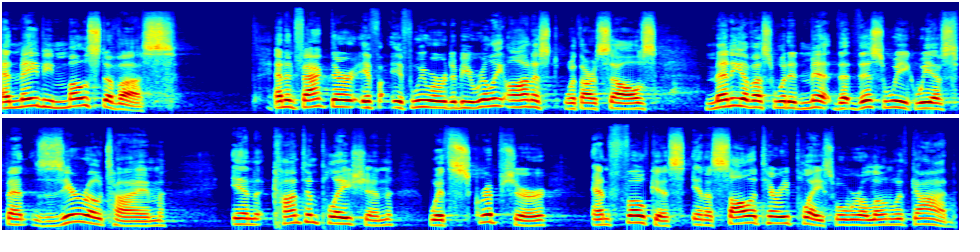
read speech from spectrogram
and maybe most of us. And in fact, there, if, if we were to be really honest with ourselves, many of us would admit that this week we have spent zero time in contemplation with Scripture and focus in a solitary place where we're alone with God.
